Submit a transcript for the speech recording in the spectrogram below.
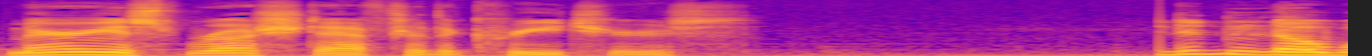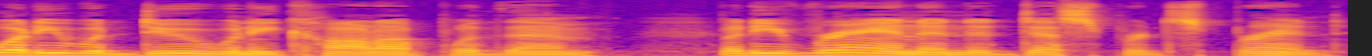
Marius rushed after the creatures. He didn't know what he would do when he caught up with them, but he ran in a desperate sprint.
